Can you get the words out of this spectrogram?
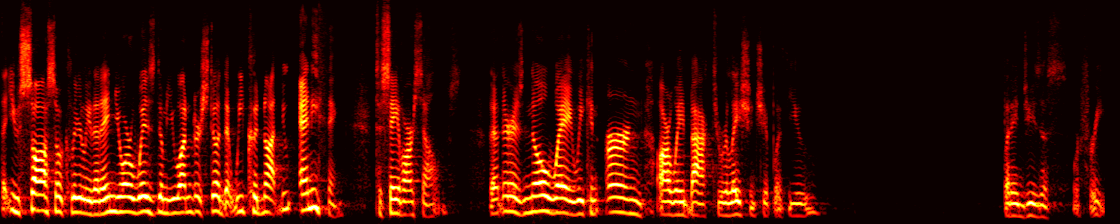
That you saw so clearly that in your wisdom you understood that we could not do anything to save ourselves. That there is no way we can earn our way back to relationship with you. But in Jesus, we're free.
